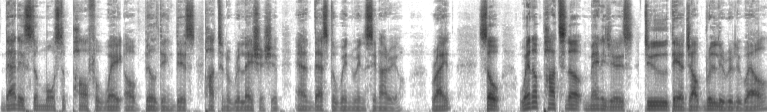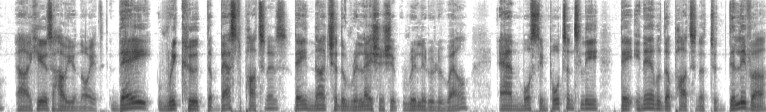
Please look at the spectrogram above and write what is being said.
that is the most powerful way of building this partner relationship. And that's the win-win scenario, right? So when a partner managers do their job really, really well, uh, here's how you know it. They recruit the best partners. They nurture the relationship really, really well. And most importantly, they enable the partner to deliver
